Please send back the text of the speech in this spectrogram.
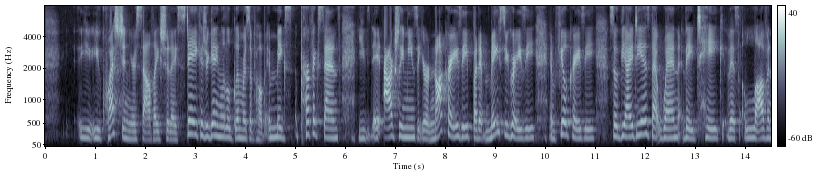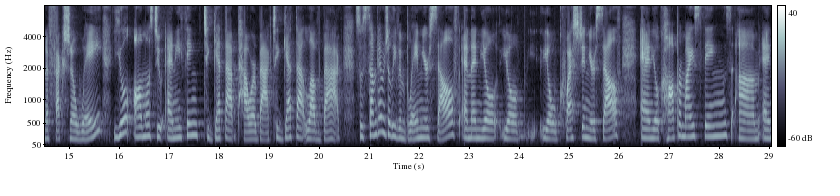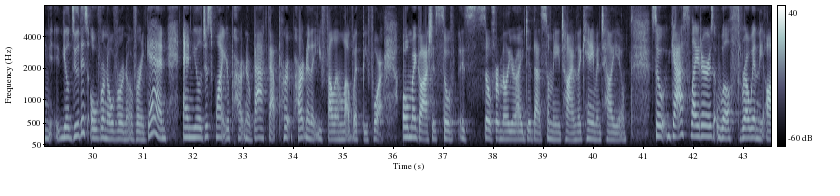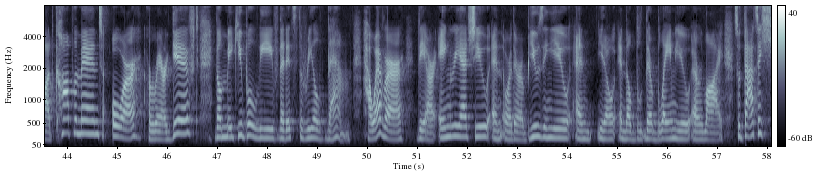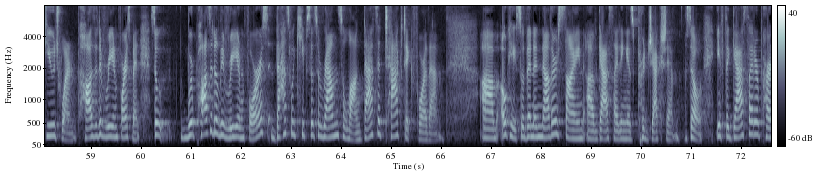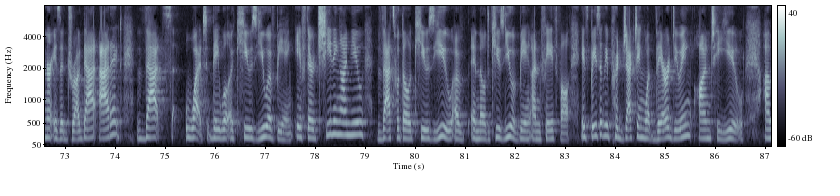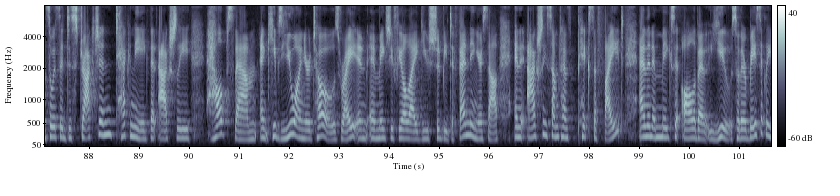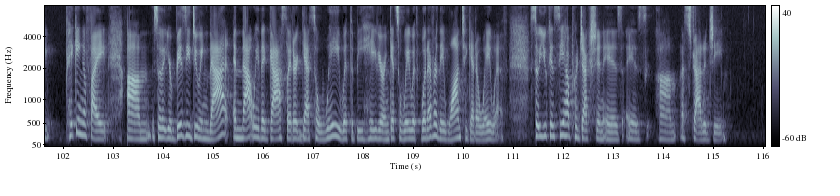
you, you question yourself like should i stay? Because you're getting little glimmers of hope. It makes perfect sense. You it actually means that you're not crazy but it makes you crazy and feel crazy. So the idea is that when they take this love and affection away you'll almost do anything to get that power back to get that love back. So sometimes you'll even blame yourself and then you'll you'll you'll question yourself and you'll compromise things um, and you'll do this over and over and over again and you'll just want your partner back that per- partner that you fell in love with before. Oh my gosh it's so it's so familiar. I did that so many times. I can't even tell you. So gaslighters will throw in the odd compliment or a rare gift. They'll make you believe that it's the real them. However they are angry at you and or they're abusing you and you know and they'll they'll blame you or lie. So that's a huge one. Positive reinforcement. So we're positively reinforced. That's what keeps us around so long. That's a tactic for them. Um, okay, so then another sign of gaslighting is projection. So if the gaslighter partner is a drug addict, that's what they will accuse you of being. If they're cheating on you, that's what they'll accuse you of, and they'll accuse you of being unfaithful. It's basically projecting what they're doing onto you. Um, so it's a distraction technique that actually helps them and keeps you on your toes, right? And, and makes you feel like you should be defending yourself. And it actually sometimes picks a fight and then it makes it all about you. So they're basically picking a fight um, so that you're busy doing that. And that way, the gaslighter gets away with the behavior and gets away with whatever they want to get away with. So you can see how projection is, is um, a strategy.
